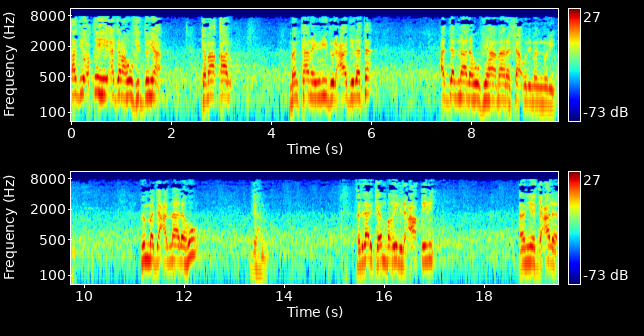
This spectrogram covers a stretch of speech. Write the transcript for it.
قد يعطيه أجره في الدنيا. كما قال من كان يريد العاجلة عجلنا له فيها ما نشاء لمن نريد. ثم جعلنا له جهنم. فلذلك ينبغي للعاقل أن يجعل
